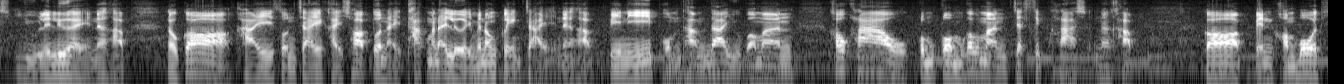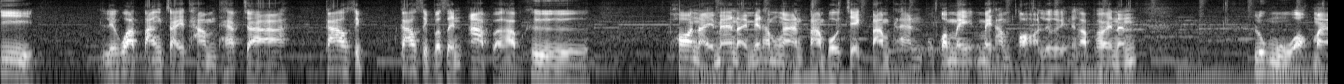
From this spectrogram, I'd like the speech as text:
จอยู่เรื่อยๆนะครับแล้วก็ใครสนใจใครชอบตัวไหนทักมาได้เลย ไม่ต้องเกรงใจนะครับ ปีนี้ผมทำได้อยู่ประมาณคร่าวๆกลมๆก็ประมาณ 70 คลาสนะครับ ก็เป็นคอมโบที่เรียกว่าตั้งใจทำแทบจะ 90 90%อัพอะครับ คือพ่อไหนแม่ไหนไม่ทำงานตามโปรเจกต์ตามแพลนผมก็ไม่ไม่ทำต่อเลยนะครับ เพราะฉะนั้นลูกงูออกมา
